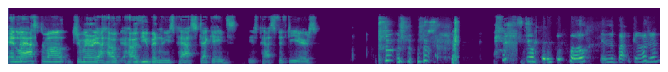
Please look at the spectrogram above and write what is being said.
And last of all, Joaria, how, how have you been these past decades, these past 50 years? Still playing football in the back garden.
